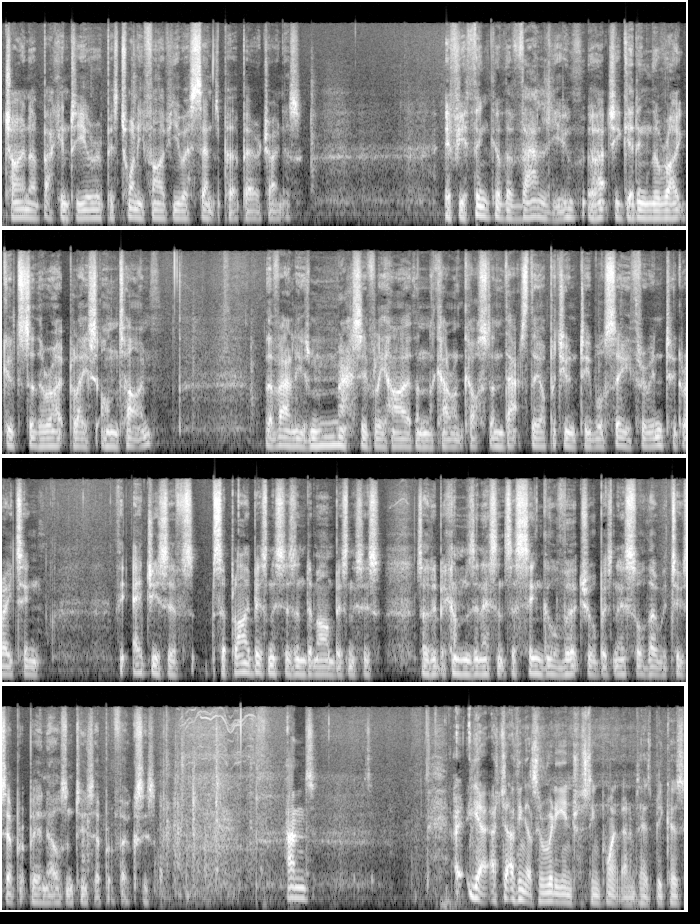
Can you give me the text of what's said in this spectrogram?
China back into Europe is 25 US cents per pair of trainers if you think of the value of actually getting the right goods to the right place on time, the value is massively higher than the current cost, and that's the opportunity we'll see through integrating the edges of supply businesses and demand businesses, so that it becomes in essence a single virtual business, although with two separate P&Ls and two separate focuses. And uh, yeah, I think that's a really interesting point, says, because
